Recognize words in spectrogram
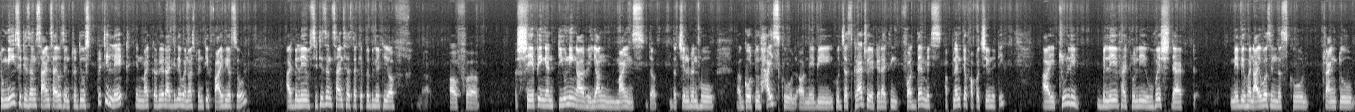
To me, citizen science, I was introduced pretty late in my career, I believe, when I was 25 years old. I believe citizen science has the capability of, uh, of uh, shaping and tuning our young minds, the, the children who uh, go to high school or maybe who just graduated, I think for them it's a plenty of opportunity. I truly believe, I truly wish that maybe when I was in the school trying to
